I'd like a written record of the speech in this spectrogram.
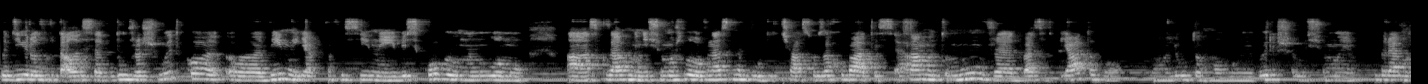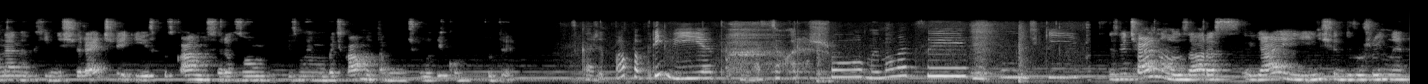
події розгорталися дуже швидко. Е, Він, як професійний військовий у минулому, а, сказав мені, що можливо в нас не буде часу заховатися. Саме тому вже 25 лютого ми вирішили, що ми беремо найнеобхідніші речі і спускаємося разом із моїми батьками та моїм чоловіком туди. Скажет, папа, привет, у нас все хорошо, мы молодцы, мы умнички. Звичайно, зараз я і інші дружини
